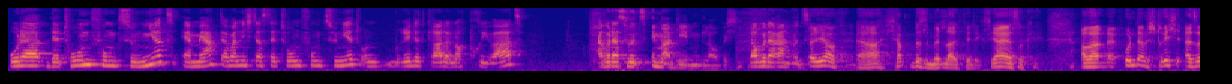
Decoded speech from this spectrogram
Oder der Ton funktioniert, er merkt aber nicht, dass der Ton funktioniert und redet gerade noch privat. Aber das wird es immer geben, glaube ich. Ich glaube, daran wird es. Ja, ja, ich habe ein bisschen Mitleid, Felix. Ja, ist okay. Aber äh, unterm Strich, also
